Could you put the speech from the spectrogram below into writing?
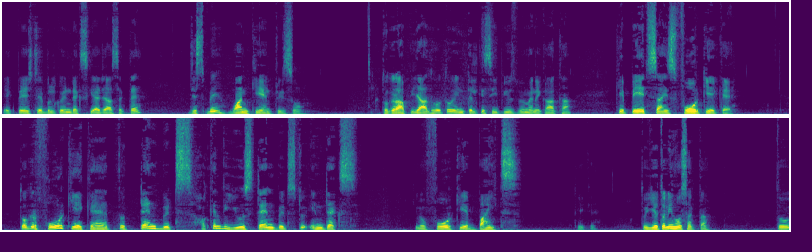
ایک پیج ٹیبل کو انڈیکس کیا جا سکتا ہے جس میں ون کی اینٹریز ہوں۔ تو اگر آپ یاد ہو تو انٹل کے سی پی یوز میں میں نے کہا تھا کہ پیج سائز فور کے ہے۔ تو اگر فور کے ہے تو ten bits how can be used ten bits to index you know four K bytes ٹھیک ہے۔ تو یہ تو نہیں ہو سکتا۔ تو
